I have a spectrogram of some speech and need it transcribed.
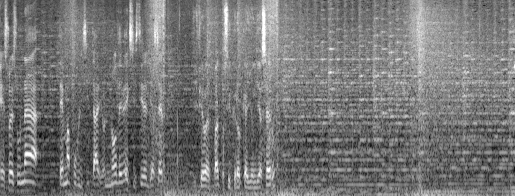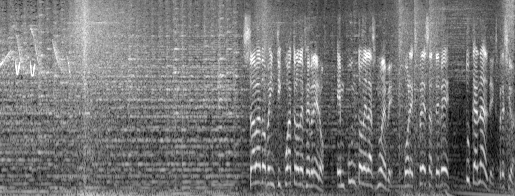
Eso es un tema publicitario, no debe existir el día cero. Difiero de Paco, sí creo que hay un día cero. Sábado 24 de febrero, en punto de las 9, por Expresa TV, tu canal de expresión.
